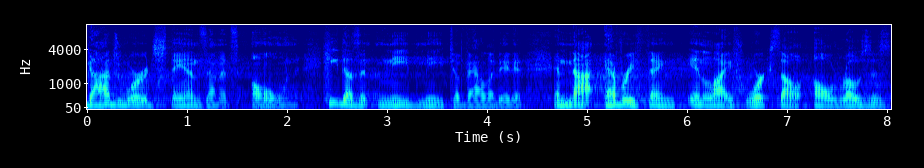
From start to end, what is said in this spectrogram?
God's word stands on its own. He doesn't need me to validate it. And not everything in life works out all roses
